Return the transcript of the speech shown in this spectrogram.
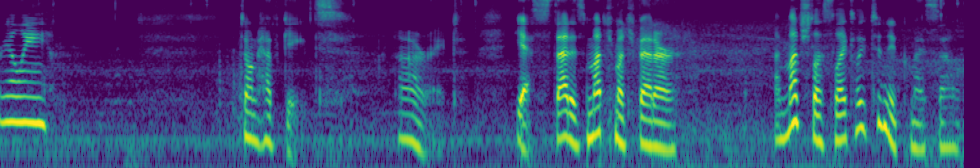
really? Don't have gates. Alright. Yes, that is much, much better. I'm much less likely to nuke myself.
